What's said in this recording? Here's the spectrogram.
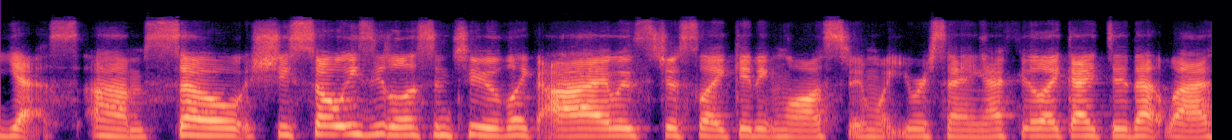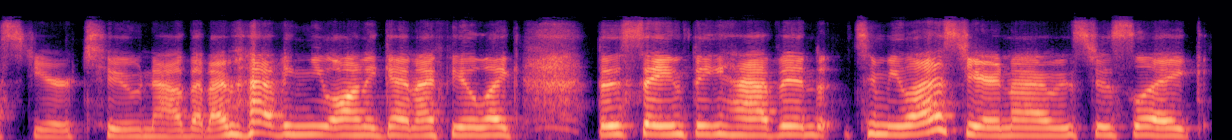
Yes. Um, so she's so easy to listen to. Like I was just like getting lost in what you were saying. I feel like I did that last year too. Now that I'm having you on again, I feel like the same thing happened to me last year. And I was just like,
